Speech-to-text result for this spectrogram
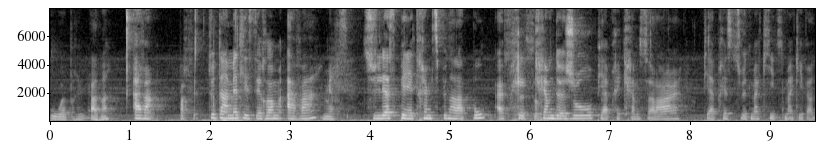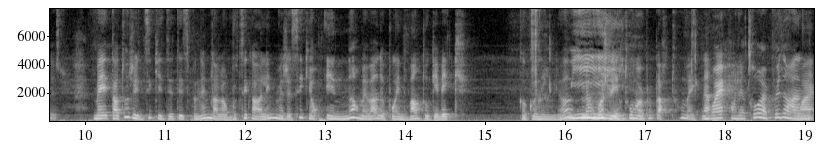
ou après? Avant? Avant. Parfait. Tout en mettre les sérums avant. Merci. Tu laisses pénétrer un petit peu dans la peau, après crème de jour, puis après crème solaire, puis après si tu veux te maquiller, tu te maquilles par-dessus. Mais tantôt, j'ai dit qu'ils étaient disponibles dans leur boutique en ligne, mais je sais qu'ils ont énormément de points de vente au Québec. Oui. Là, moi, je les retrouve un peu partout maintenant. Ouais, on les retrouve un peu dans Ouais.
